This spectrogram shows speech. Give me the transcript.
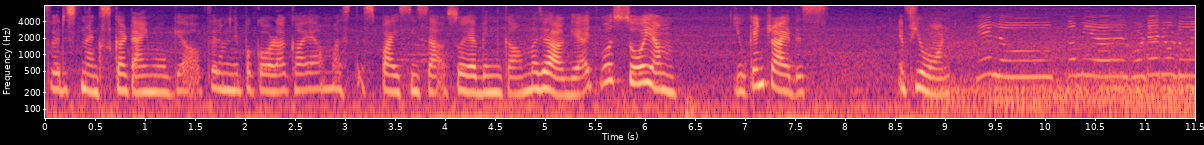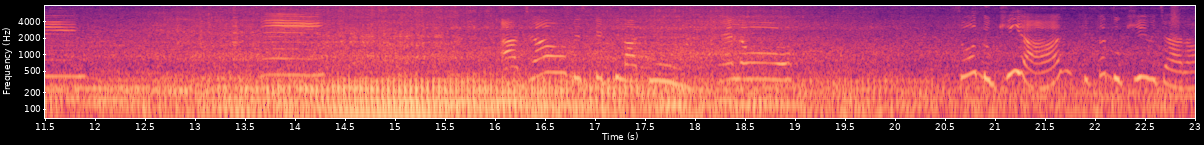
फिर स्नैक्स का टाइम हो गया। फिर हमने पकौड़ा खाया मस्त स्पाइसी सा सोयाबीन का। मज़ा आ गया। It was so yum you can try this if you want hello come here what are you doing आ जाओ बिस्किट खिलाती हूँ हेलो सो दुखी यार कितना दुखी है बेचारा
